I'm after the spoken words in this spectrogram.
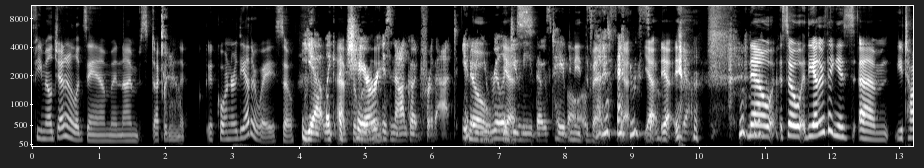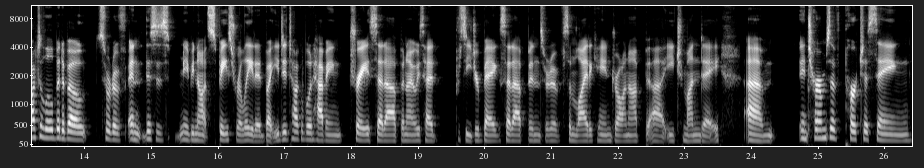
female genital exam and I'm stuck in the a corner the other way. So yeah, like absolutely. a chair is not good for that. You know, no, you really yes. do need those tables. You need the bed. yeah, yeah, yeah, yeah, yeah. now, so the other thing is, um, you talked a little bit about sort of, and this is maybe not space related, but you did talk about having trays set up, and I always had procedure bags set up and sort of some lidocaine drawn up uh, each Monday. Um, in terms of purchasing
